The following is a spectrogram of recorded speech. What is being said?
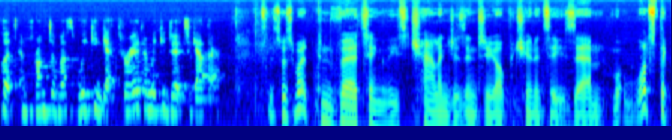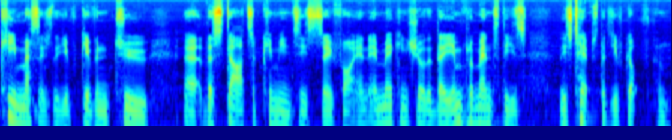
put in front of us, we can get through it and we can do it together. So, it's about converting these challenges into opportunities. Um, what's the key message that you've given to uh, the startup communities so far in, in making sure that they implement these? these tips that you've got for them?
